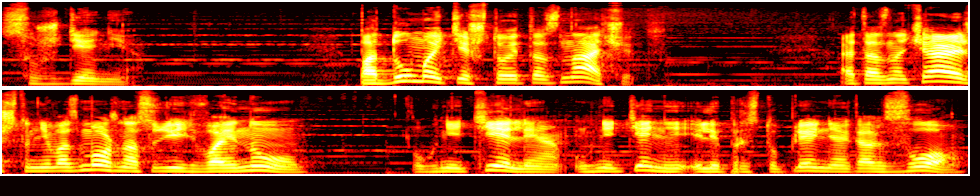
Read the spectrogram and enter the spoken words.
суждения. Подумайте, что это значит. Это означает, что невозможно осудить войну, угнетение, угнетение или преступление как зло.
